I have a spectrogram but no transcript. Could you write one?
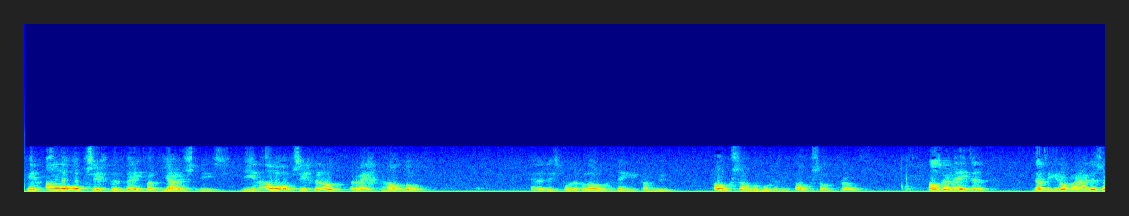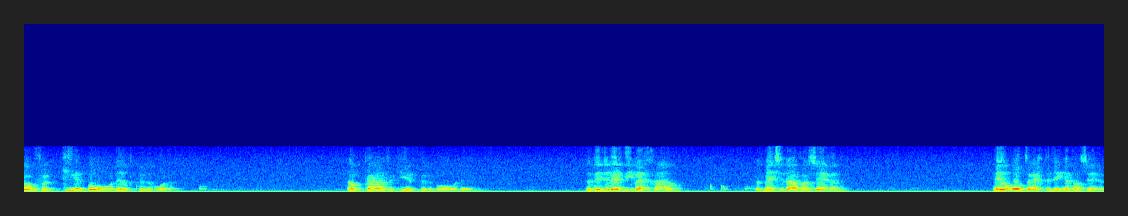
in alle opzichten weet wat juist is, die in alle opzichten ook recht handelt. En het is voor de gelovigen, denk ik, van nu ook zo'n bemoediging, ook zo'n troost. Als we weten dat we hier op aarde zo verkeerd beoordeeld kunnen worden. Elkaar verkeerd kunnen beoordelen. Dat in de weg die wij gaan, dat mensen daarvan zeggen, heel onterechte dingen van zeggen.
